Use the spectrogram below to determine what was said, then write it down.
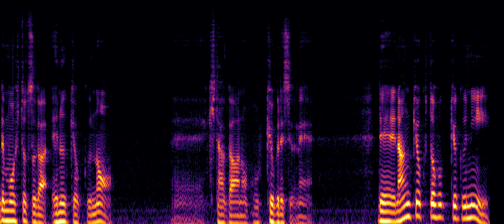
でもう一つが N 極の、えー、北側の北極ですよね。で南極と北極に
